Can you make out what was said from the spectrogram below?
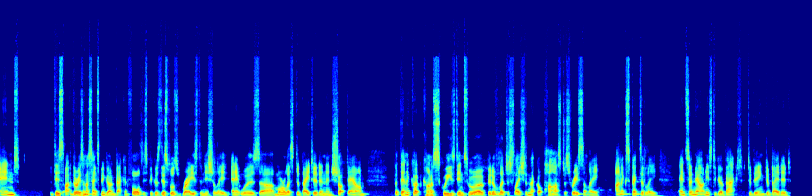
And this uh, the reason I say it's been going back and forth is because this was raised initially and it was uh, more or less debated and then shot down, but then it got kind of squeezed into a bit of legislation that got passed just recently, unexpectedly, and so now it needs to go back to being debated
